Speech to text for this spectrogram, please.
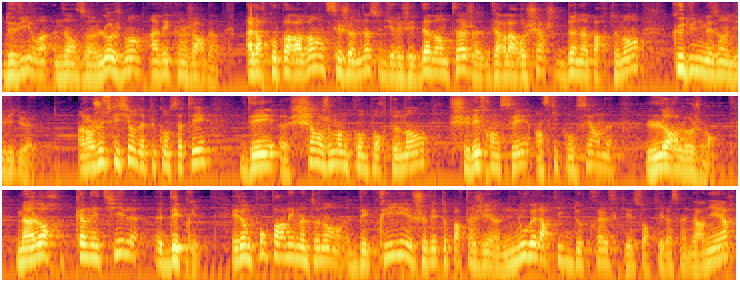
de vivre dans un logement avec un jardin. Alors qu'auparavant, ces jeunes-là se dirigeaient davantage vers la recherche d'un appartement que d'une maison individuelle. Alors jusqu'ici, on a pu constater des euh, changements de comportement chez les Français en ce qui concerne leur logement. Mais alors, qu'en est-il des prix? Et donc pour parler maintenant des prix, je vais te partager un nouvel article de presse qui est sorti la semaine dernière.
